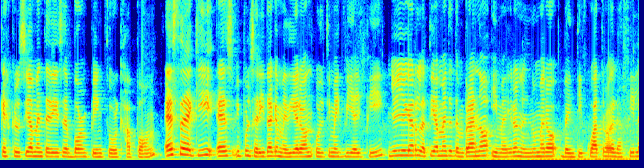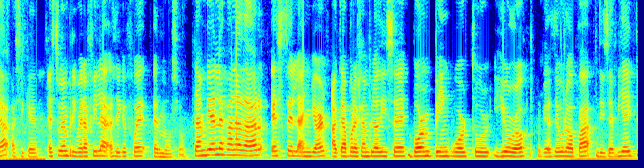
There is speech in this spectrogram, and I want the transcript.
que exclusivamente dice Born Pink Tour Japón. Este de aquí es mi pulserita que me dieron Ultimate VIP. Yo llegué relativamente temprano y me dieron el número 24 de la fila, así que estuve en primera fila, así que fue hermoso. También les van a dar este lanyard. Acá, por ejemplo, dice Born Pink World Tour Europe, porque es de Europa. Dice VIP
